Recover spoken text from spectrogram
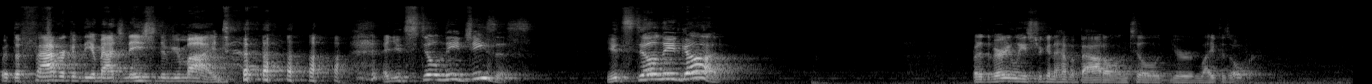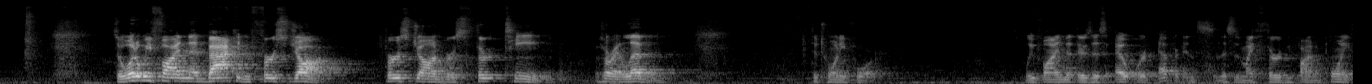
with the fabric of the imagination of your mind. and you'd still need Jesus. You'd still need God. But at the very least, you're going to have a battle until your life is over. So, what do we find then back in 1 John? 1 John, verse 13, sorry, 11 to 24. We find that there's this outward evidence, and this is my third and final point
